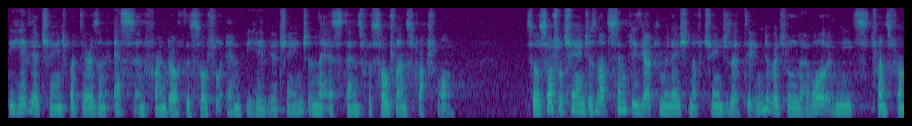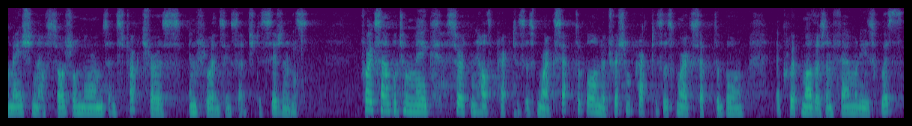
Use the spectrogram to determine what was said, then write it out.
behavior change, but there is an S in front of the social and behavior change, and the S stands for social and structural. So social change is not simply the accumulation of changes at the individual level, it needs transformation of social norms and structures influencing such decisions. For example, to make certain health practices more acceptable, nutrition practices more acceptable, equip mothers and families with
